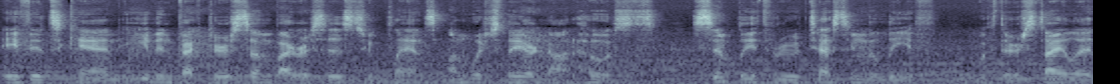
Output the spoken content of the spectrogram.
Aphids can even vector some viruses to plants on which they are not hosts, simply through testing the leaf with their stylet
